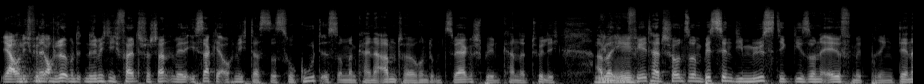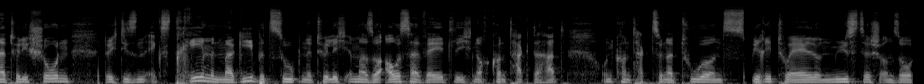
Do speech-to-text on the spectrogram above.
Ja, und ich finde auch. Damit ich nicht falsch verstanden werde, ich sage ja auch nicht, dass das so gut ist und man keine Abenteuer rund um Zwerge spielen kann, natürlich. Aber nee, nee. ihm fehlt halt schon so ein bisschen die Mystik, die so ein Elf mitbringt, der natürlich schon durch diesen extremen Magiebezug natürlich immer so außerweltlich noch Kontakte hat und Kontakt zur Natur und spirituell und mystisch und so.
